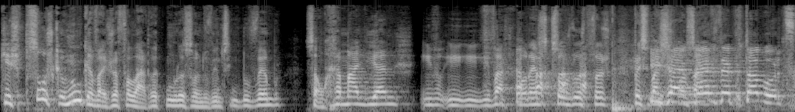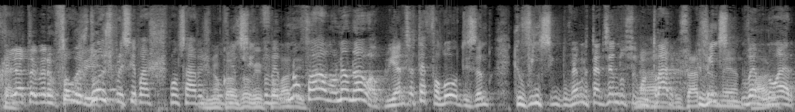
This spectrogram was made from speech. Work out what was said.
que as pessoas que eu nunca vejo a falar da comemoração do 25 de novembro são Ramalhianos e, e, e Vasco Lourenço, que são as duas pessoas E principais já responsáveis. Neves deve estar morto, se calhar também não São os dois principais responsáveis pelo nunca os 25 de novembro. Não disso. falam, não, não. O Guianes até falou, dizendo que o 25 de novembro, até dizendo o seu contrário, que o 25 de novembro não era,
